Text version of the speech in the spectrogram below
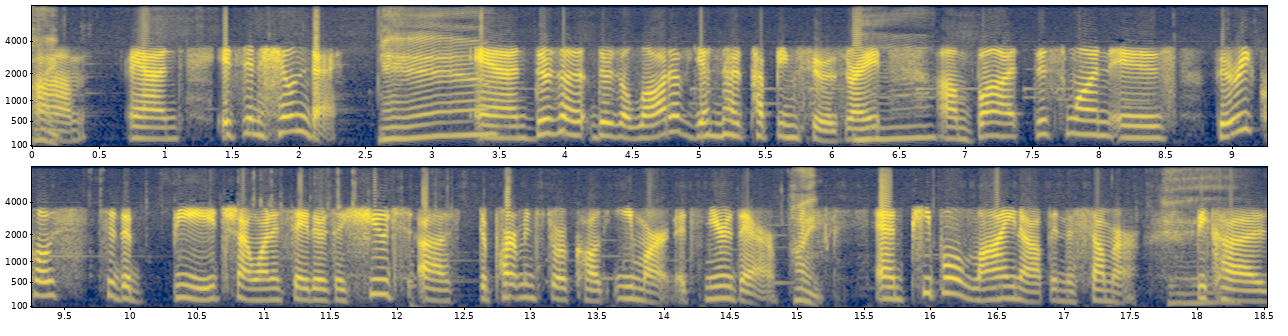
Um, and it's in Haeundae. Yeah. And there's a there's a lot of 옛날 팥빙수's, right? Mm. but this one is very close to the beach. I want to say there's a huge uh, department store called E Mart. It's near there. Hi and people line up in the summer because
